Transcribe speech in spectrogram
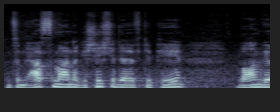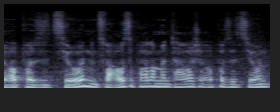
Und zum ersten Mal in der Geschichte der FDP waren wir Opposition, und zwar außerparlamentarische Opposition.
